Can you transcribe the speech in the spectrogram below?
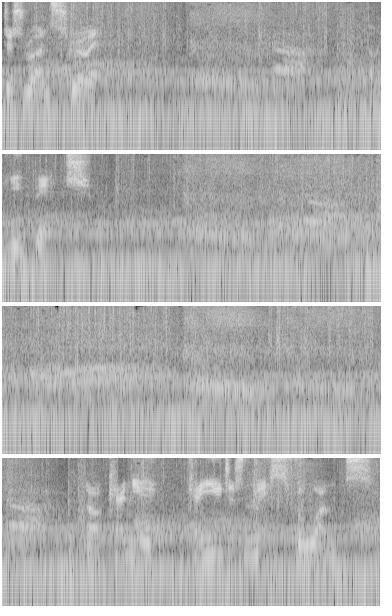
Just run, screw it. Oh, you bitch. Can you can you just miss for once?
